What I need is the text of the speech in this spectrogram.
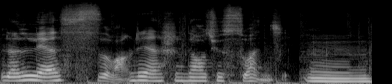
人连死亡这件事情都要去算计。嗯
